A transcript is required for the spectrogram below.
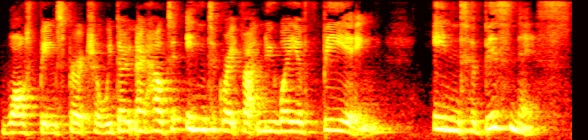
whilst being spiritual. We don't know how to integrate that new way of being into business.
